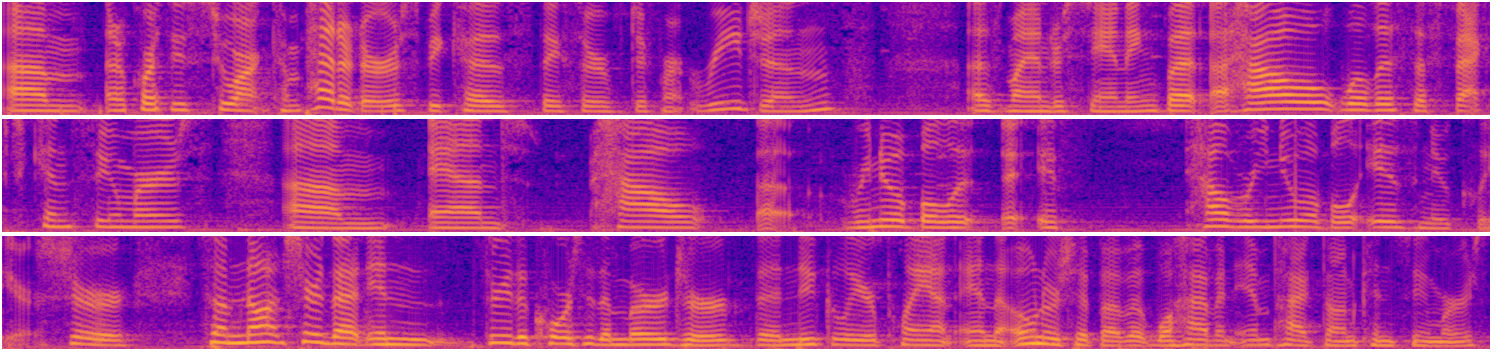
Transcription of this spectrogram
Um, and of course, these two aren't competitors because they serve different regions as my understanding. But uh, how will this affect consumers, um, and how uh, renewable if how renewable is nuclear? Sure. So I'm not sure that in through the course of the merger, the nuclear plant and the ownership of it will have an impact on consumers.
